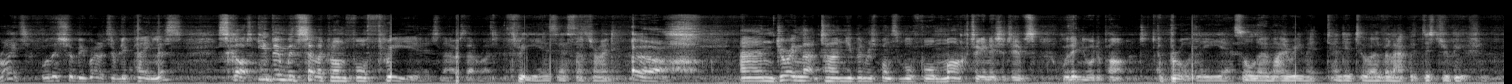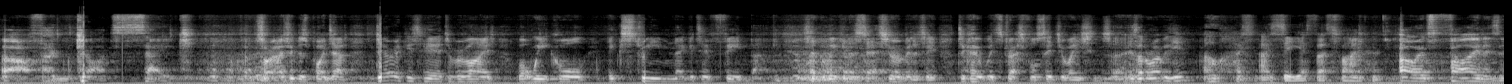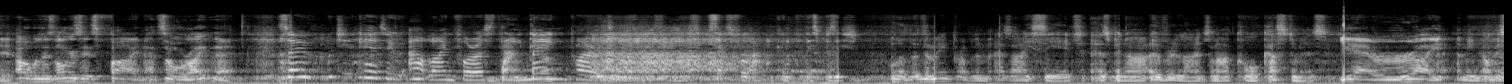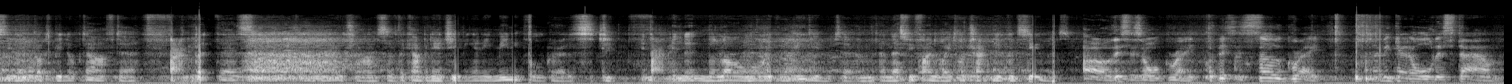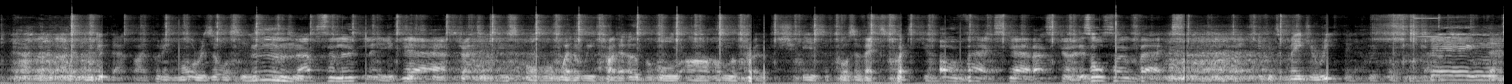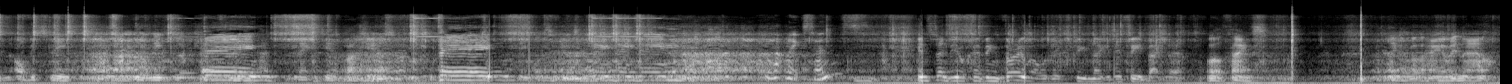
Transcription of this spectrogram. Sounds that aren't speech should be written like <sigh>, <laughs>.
Right, well this should be relatively painless. Scott, you've been with Celicron for three years now, is that right? Three years, yes, that's right. Ugh. And during that time you've been responsible for marketing initiatives within your department? Broadly, yes, although my remit tended to overlap with distribution. Oh, for God's sake. <laughs> Sorry, I should just point out, Derek is here to provide what we call extreme negative feedback, so that we can assess your ability to cope with stressful situations. Uh, is that all right with you? Oh, I, I see, yes, that's fine. <laughs> Oh, it's fine, is it? Oh, well, as long as it's fine, that's all right then. So, would you care to outline for us the main priorities <laughs> of a successful applicant for this position? Well, the, the main problem, as I see it, has been our over reliance on our core customers. Yeah, right. I mean, obviously they've got to be looked after, Fanny. but there's no chance of the company achieving any meaningful growth in, in, in the long or even medium term unless we find a way to attract new consumers. Oh, this is all great. This is so great. Let me get all this down. Whether, whether we do that by putting more resources Mm, into absolutely. existing Yeah. strategies or whether we try to overhaul our whole approach is, of course, a vexed question. Oh, Vex. Yeah, that's good. It's also Vex. If it's a major rethink we're talking about, Ding. then obviously we'll need to look carefully Ding. at next year's budget. Ding. See what's suitable. Ding, ding, ding. Well, that makes sense. Incidentally, you're coping very well with the extreme negative feedback there. Well, thanks. I've got the hang of it now.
